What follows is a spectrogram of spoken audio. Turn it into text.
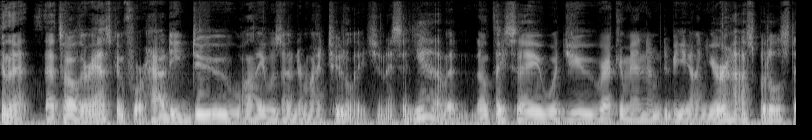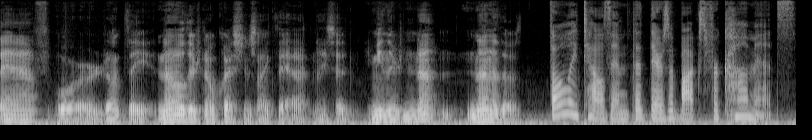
And that that's all they're asking for. How did he do while he was under my tutelage? And I said, Yeah, but don't they say, would you recommend him to be on your hospital staff? Or don't they? No, there's no questions like that. And I said, You mean there's none none of those? Foley tells him that there's a box for comments.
